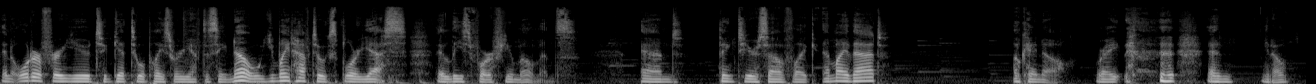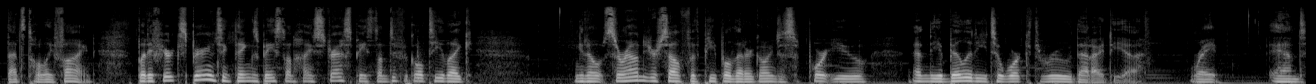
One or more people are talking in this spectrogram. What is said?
in order for you to get to a place where you have to say no, you might have to explore yes, at least for a few moments. And think to yourself, like, am I that? Okay, no, right? and, you know, that's totally fine. But if you're experiencing things based on high stress, based on difficulty, like, you know, surround yourself with people that are going to support you and the ability to work through that idea, right? And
